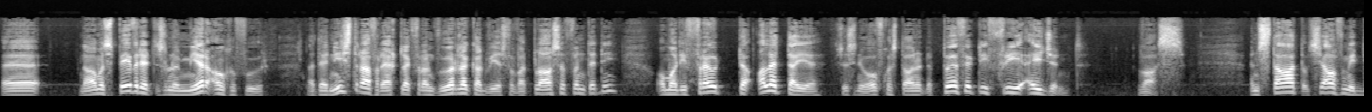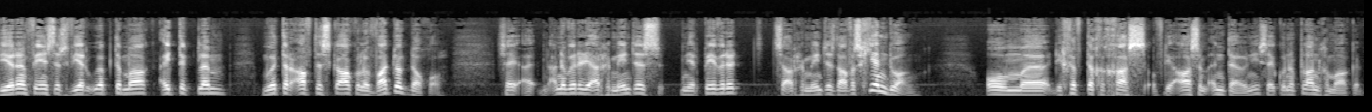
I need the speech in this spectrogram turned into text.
Uh namens Peverit is onder meer aangevoer dat hy nie strafregtelik verantwoordelik kan wees vir wat plaasgevind het nie, omdat die vrou te alle tye, soos in die hof gestaan het, 'n perfectly free agent was. In staat om self om die deure en vensters weer oop te maak, uit te klim, motor af te skakel of wat ook nogal. Sy in ander woorde die argument is meneer Peverit se argument is daar was geen dwang om uh, die giftige gas of die asem in te hou nie. Sy kon 'n plan gemaak het.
